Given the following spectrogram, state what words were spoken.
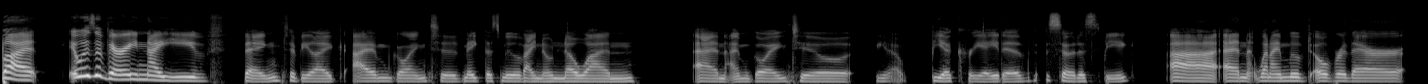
But it was a very naive thing to be like, I'm going to make this move. I know no one, and I'm going to, you know, be a creative, so to speak. Uh, and when I moved over there,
